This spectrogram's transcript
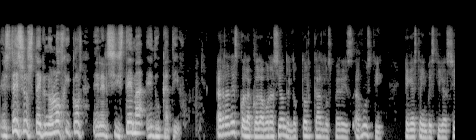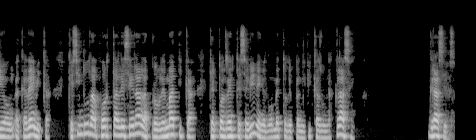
excesos tecnológicos en el sistema educativo. Agradezco la colaboración del doctor Carlos Pérez Agusti en esta investigación académica, que sin duda fortalecerá la problemática que actualmente se vive en el momento de planificar una clase. Gracias,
